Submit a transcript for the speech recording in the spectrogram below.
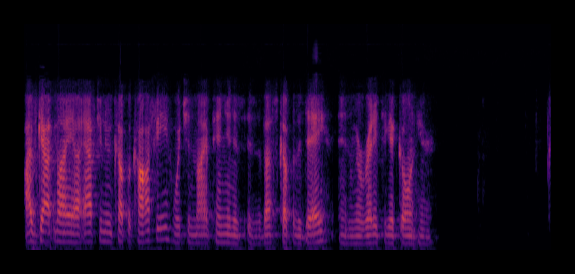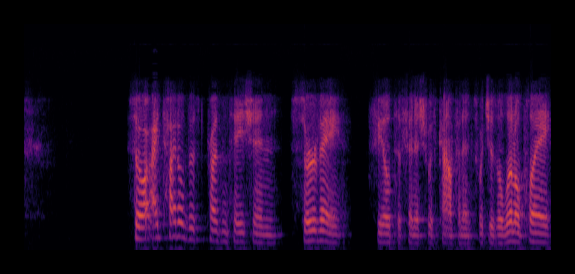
I've got my uh, afternoon cup of coffee, which in my opinion is, is the best cup of the day, and we're ready to get going here. So I titled this presentation Survey Field to Finish with Confidence, which is a little play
